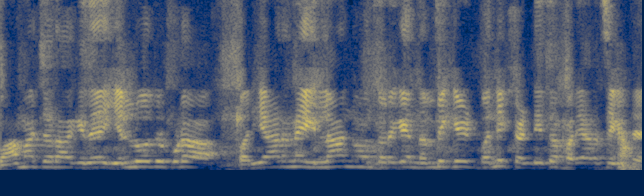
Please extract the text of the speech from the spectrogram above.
ವಾಮಾಚಾರ ಆಗಿದೆ. ಎಲ್ಲೋದ್ರೂ ಕೂಡ ಪರಿಹಾರನೇ ಇಲ್ಲ ಅನ್ನುವಂಥವ್ರಿಗೆ ನಂಬಿಕೆ ಇಟ್ಟು ಬನ್ನಿ. ಖಂಡಿತ ಪರಿಹಾರ ಸಿಗುತ್ತೆ.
